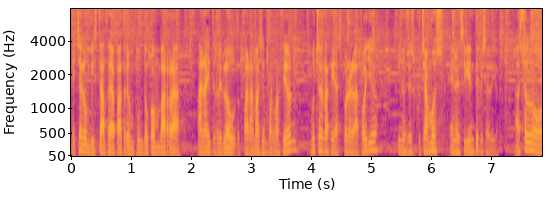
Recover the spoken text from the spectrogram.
Échale un vistazo a patreon.com barra Reload para más información. Muchas gracias por el apoyo y nos escuchamos en el siguiente episodio. Hasta luego.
